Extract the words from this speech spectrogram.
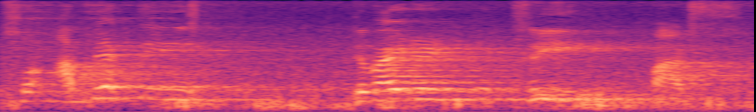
So Abhyakta is divided into three parts.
